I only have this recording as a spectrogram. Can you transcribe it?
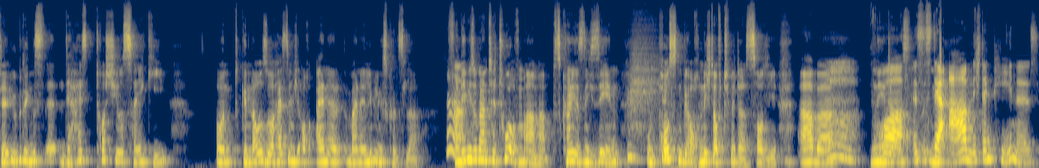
der übrigens, äh, der heißt Toshio Saiki. Und genauso heißt nämlich auch einer meiner Lieblingskünstler. Von Ah. dem ich sogar ein Tattoo auf dem Arm habe. Das könnt ihr jetzt nicht sehen. Und posten wir auch nicht auf Twitter, sorry. Aber. Nee, Boah, das- es ist der Arm, nicht dein Penis.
